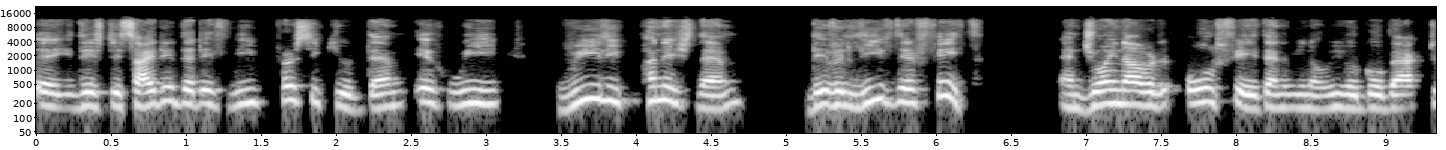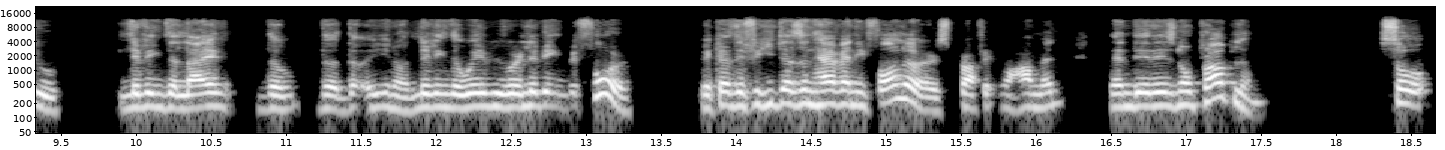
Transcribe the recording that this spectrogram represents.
they decided that if we persecute them, if we really punish them, they will leave their faith and join our old faith, and you know we will go back to living the life, the, the, the you know living the way we were living before. Because if he doesn't have any followers, Prophet Muhammad, then there is no problem. So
